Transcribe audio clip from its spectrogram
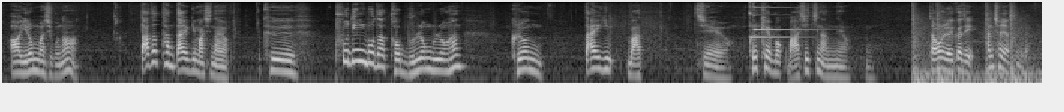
아, 이런 맛이구나. 따뜻한 딸기 맛이 나요. 그, 푸딩보다 더 물렁물렁한 그런 딸기 맛이에요. 그렇게 막 맛있진 않네요. 음. 자, 오늘 여기까지 한천이었습니다.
